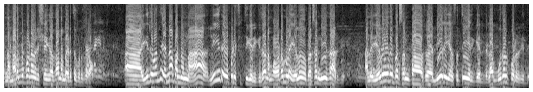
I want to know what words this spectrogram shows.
அந்த மறந்து போன விஷயங்கள் தான் நம்ம எடுத்து கொடுக்குறோம். இது வந்து என்ன பண்ணோம்னா நீரை எப்படி சுத்திகரிக்குதோ நம்ம உடம்புல எழுபது பர்சன்ட் நீர் தான் இருக்கு. அந்த எழுபது பர்சன்ட் நீரை சுத்திகரிக்கிறதுல முதல் பொருள் இது.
